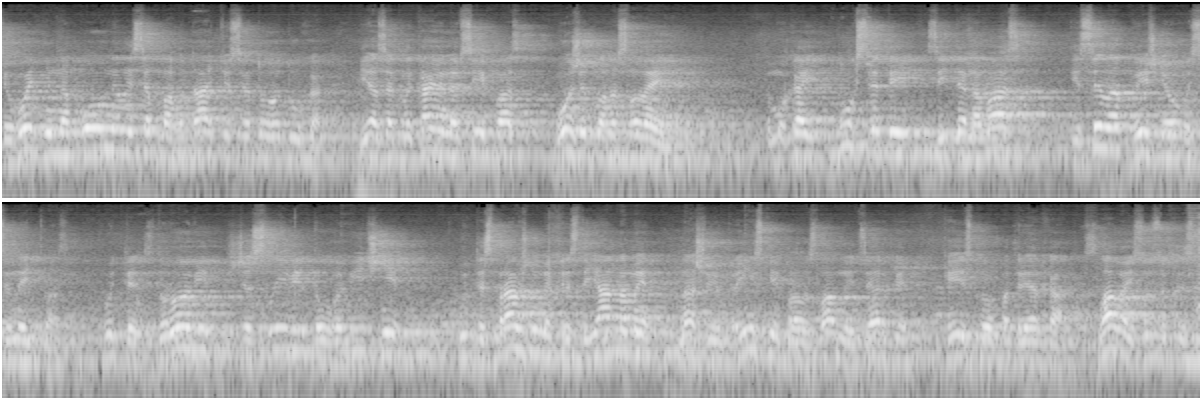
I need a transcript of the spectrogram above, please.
сьогодні наповнилися благодаттю Святого Духа. І я закликаю на всіх вас Боже благословення. Тому хай Дух Святий зійде на вас і сила Вишнього осінить вас. Будьте здорові, щасливі, довговічні, будьте справжніми християнами нашої Української православної церкви Київського патріархату. Слава Ісусу Христу!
